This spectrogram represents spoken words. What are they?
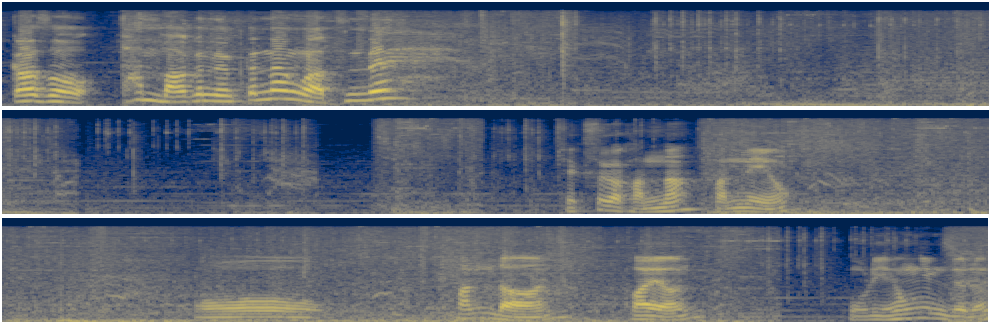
집 가서 top 막으면 끝난 것 같은데? 잭스가 갔나? 갔네요. 오 판단. 과연 우리 형님들은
